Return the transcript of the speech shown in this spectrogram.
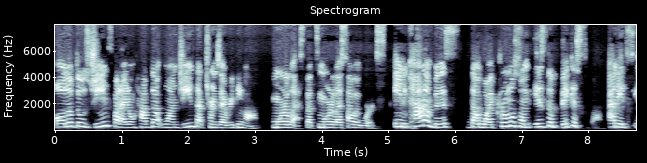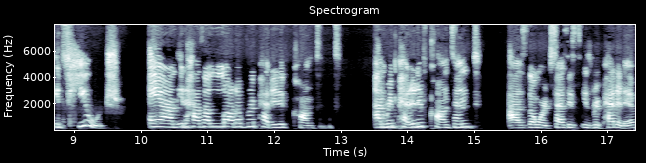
all of those genes, but I don't have that one gene that turns everything on, more or less. That's more or less how it works. In cannabis, the Y chromosome is the biggest one and it's, it's huge and it has a lot of repetitive content and repetitive content as the word says, is, is repetitive.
